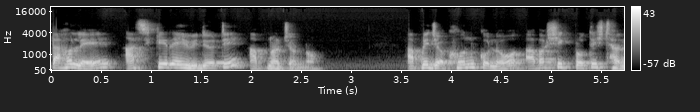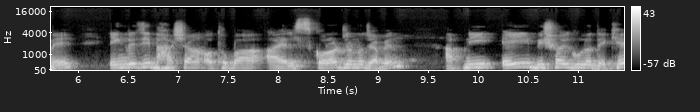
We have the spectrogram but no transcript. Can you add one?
তাহলে আজকের এই ভিডিওটি আপনার জন্য। আপনি যখন কোনো আবাসিক প্রতিষ্ঠানে ইংরেজি ভাষা অথবা আইএলস করার জন্য যাবেন আপনি এই বিষয়গুলো দেখে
